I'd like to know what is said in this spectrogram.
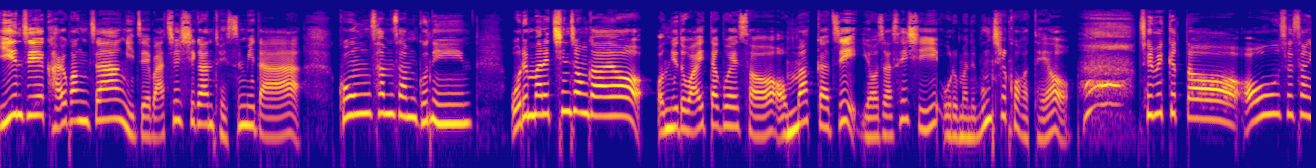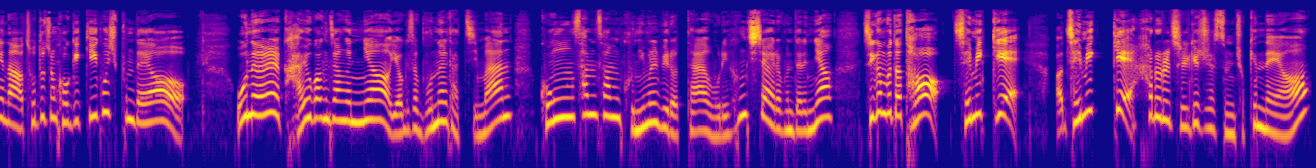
이은지의 가요광장 이제 마칠 시간 됐습니다. 0339님, 오랜만에 친정 가요. 언니도 와 있다고 해서 엄마까지 여자 셋이 오랜만에 뭉칠 것 같아요. 허, 재밌겠다. 어우, 세상에나. 저도 좀 거기 끼고 싶은데요. 오늘 가요광장은요, 여기서 문을 닫지만 0339님을 비롯한 우리 흥취자 여러분들은요, 지금부터 더 재밌게, 어, 재밌게 하루를 즐겨주셨으면 좋겠네요.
